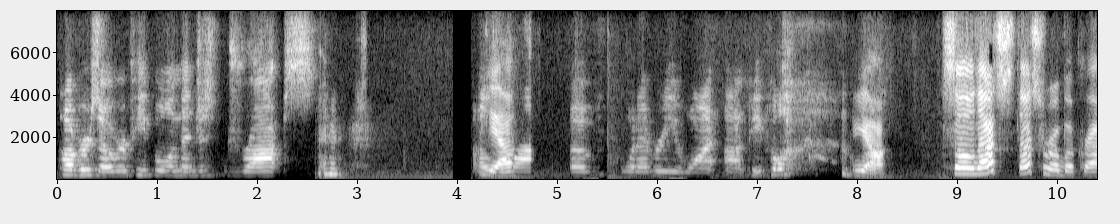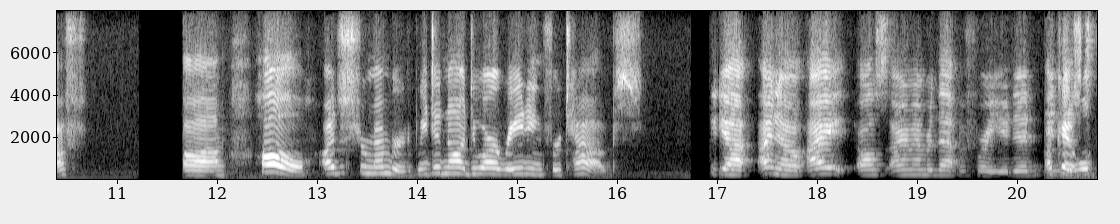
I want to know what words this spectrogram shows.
hovers over people and then just drops a Yeah. lot of whatever you want on people. Yeah. So that's that's Robocraft. Um oh, I just remembered. We did not do our rating for tabs. yeah, I know. I also I remembered that before you did. Okay, just- well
